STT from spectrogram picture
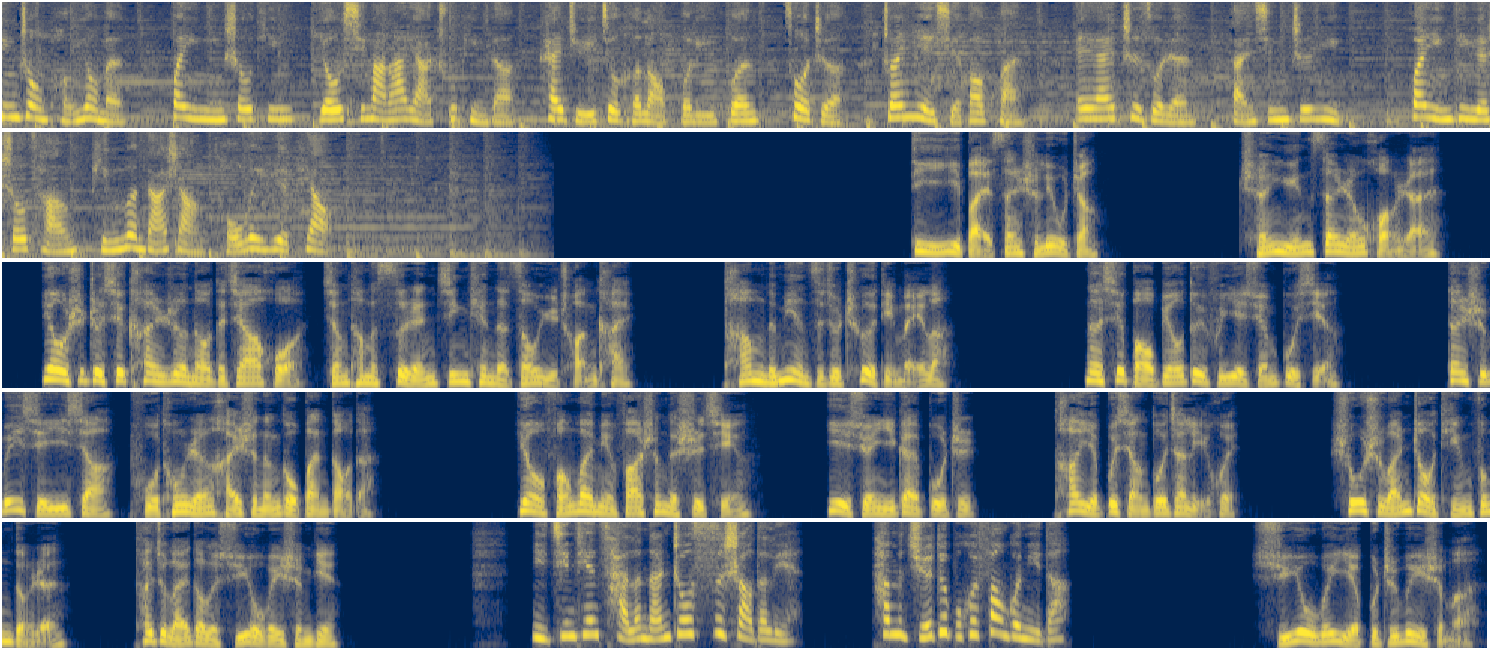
听众朋友们，欢迎您收听由喜马拉雅出品的《开局就和老婆离婚》，作者专业写爆款，AI 制作人繁星之韵。欢迎订阅、收藏、评论、打赏、投喂月票。第一百三十六章，陈云三人恍然，要是这些看热闹的家伙将他们四人今天的遭遇传开，他们的面子就彻底没了。那些保镖对付叶璇不行。但是威胁一下普通人还是能够办到的。药房外面发生的事情，叶璇一概不知，他也不想多加理会。收拾完赵霆锋等人，他就来到了徐有为身边。你今天踩了南州四少的脸，他们绝对不会放过你的。徐有为也不知为什么，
